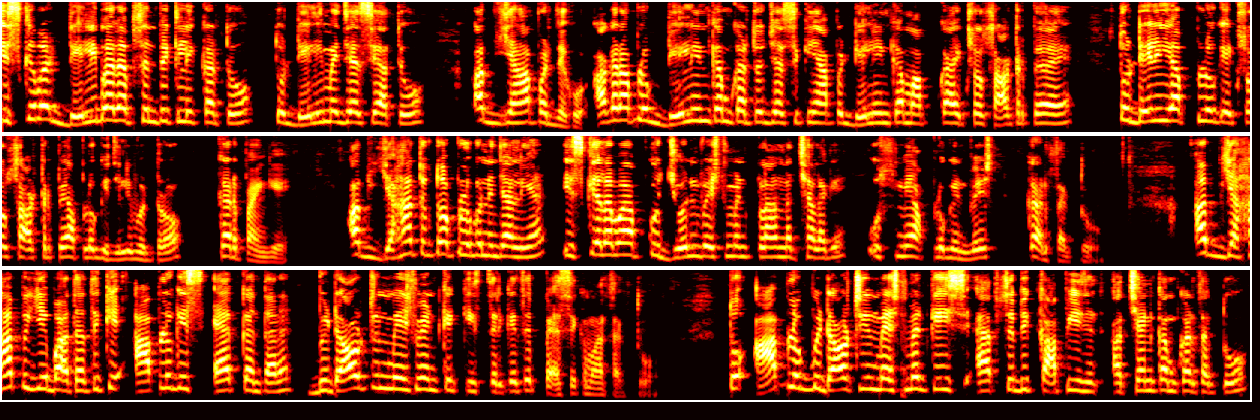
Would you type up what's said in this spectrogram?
इसके बाद डेली वाले ऑप्शन पे क्लिक करते हो तो डेली में जैसे आते हो, अब यहाँ पर देखो, अगर आप लोग डेली इनकम करते हो, जैसे कि यहाँ पे डेली इनकम आपका एक रुपये है तो डेली आप लोग एक सौ आप लोग इजिली विड्रॉ कर पाएँगे। अब यहाँ तक तो आप लोगों ने जान लिया, इसके अलावा आपको जो इन्वेस्टमेंट प्लान अच्छा लगे, उसमें आप लोग इन्वेस्ट कर सकते हो। अब यहाँ पे ये बात आती है कि आप लोग इस ऐप के अंदर विदाउट इन्वेस्टमेंट के किस तरीके से पैसे कमा सकते हो। तो आप लोग विदाउट इन्वेस्टमेंट के इस ऐप से भी काफ़ी अच्छा इनकम कर सकते हो,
